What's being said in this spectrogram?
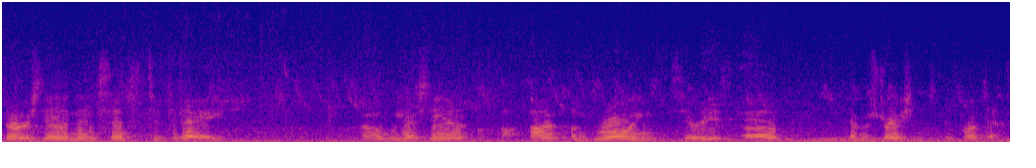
Thursday and then since to today, uh, we have seen a, a, a, growing series of demonstrations and protests.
